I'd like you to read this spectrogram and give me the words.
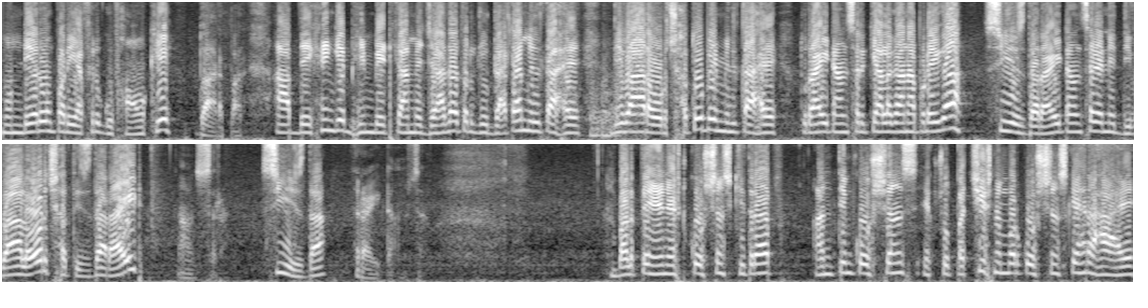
मुंडेरों पर या फिर गुफाओं के द्वार पर? आप देखेंगे भीमबेटका में ज़्यादातर जो डाटा मिलता है, दीवार और छतों पर मिलता है। तो राइट आंसर क्या लगाना पड़ेगा? C is the right answer यानी दीवार और छत is the right answer C is the right answer बढ़ते हैं नेक्स्ट क्वेश्चंस की तरफ़। अंतिम क्वेश्चंस 125 नंबर क्वेश्चंस कह रहा है,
